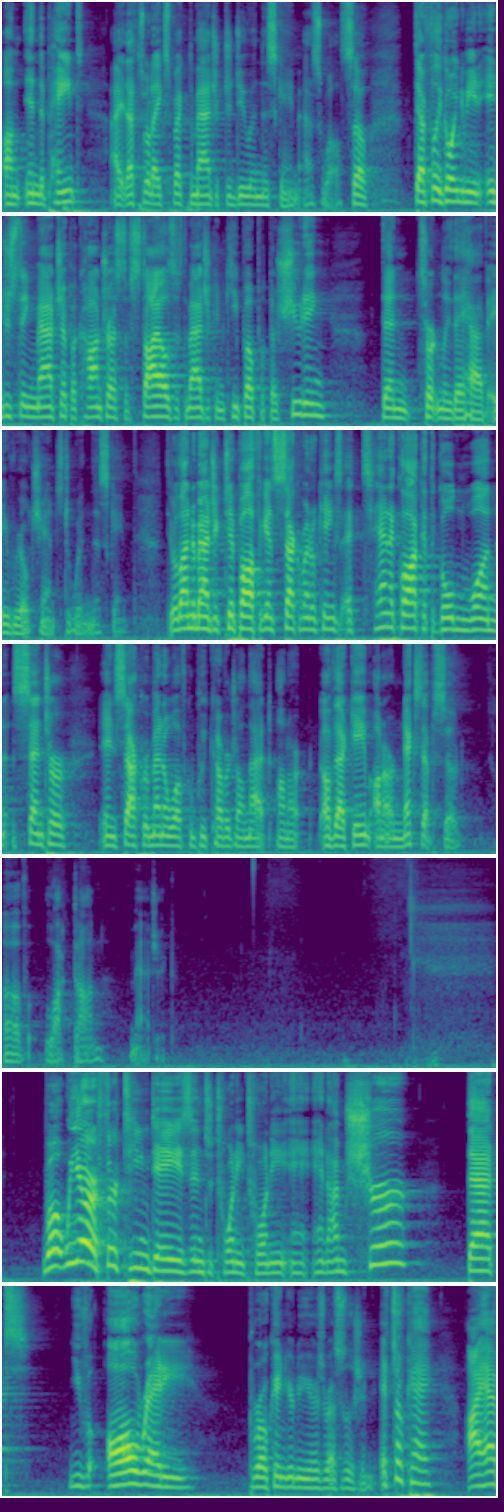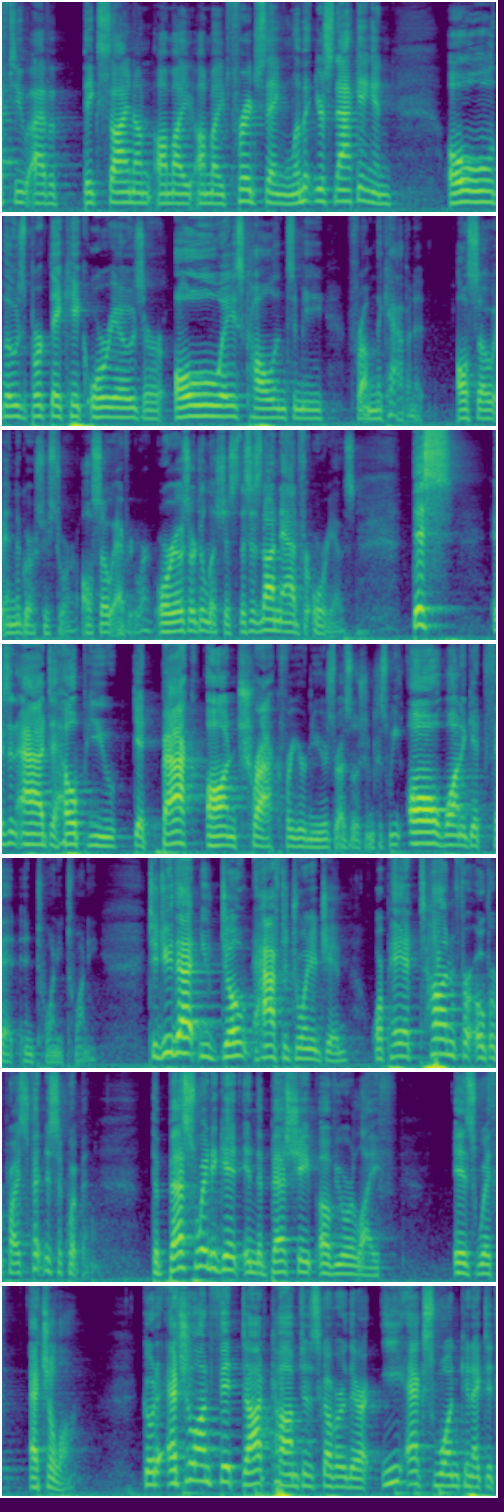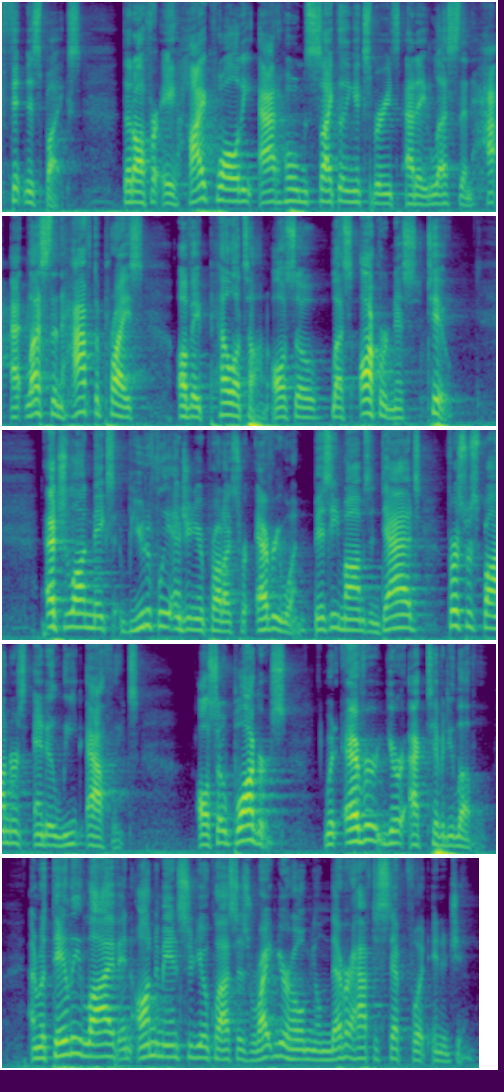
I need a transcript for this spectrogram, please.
um, in the paint. I, that's what I expect the Magic to do in this game as well. So, definitely going to be an interesting matchup, a contrast of styles. If the Magic can keep up with their shooting, then certainly they have a real chance to win this game. The Orlando Magic tip off against Sacramento Kings at 10 o'clock at the Golden One Center in Sacramento. We'll have complete coverage on that on our of that game on our next episode of Locked On Magic. Well, we are 13 days into 2020, and I'm sure that you've already broken your New Year's resolution. It's okay. I have to. I have a big sign on, on my on my fridge saying limit your snacking and Oh, those birthday cake Oreos are always calling to me from the cabinet. Also in the grocery store, also everywhere. Oreos are delicious. This is not an ad for Oreos. This is an ad to help you get back on track for your New Year's resolution because we all want to get fit in 2020. To do that, you don't have to join a gym or pay a ton for overpriced fitness equipment. The best way to get in the best shape of your life is with Echelon. Go to echelonfit.com to discover their EX1 connected fitness bikes that offer a high quality at home cycling experience at a less than ha- at less than half the price of a Peloton. Also, less awkwardness too. Echelon makes beautifully engineered products for everyone busy moms and dads, first responders, and elite athletes. Also, bloggers, whatever your activity level. And with daily live and on demand studio classes right in your home, you'll never have to step foot in a gym.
